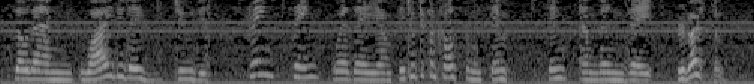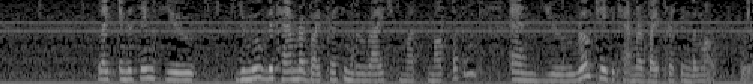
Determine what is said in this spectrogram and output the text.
So then, why do they do this strange thing where they um, they took the controls from the Sim Sims and then they reversed them? Like in The Sims, you you move the camera by pressing the right mouse button and you rotate the camera by pressing the mouse wheel.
